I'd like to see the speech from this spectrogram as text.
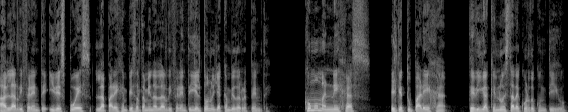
a hablar diferente y después la pareja empieza también a hablar diferente y el tono ya cambió de repente. ¿Cómo manejas el que tu pareja te diga que no está de acuerdo contigo,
